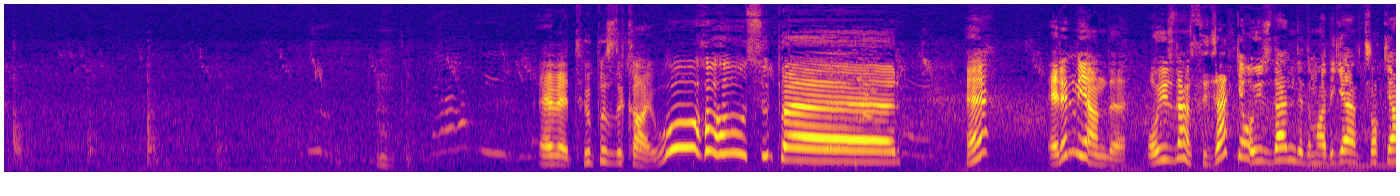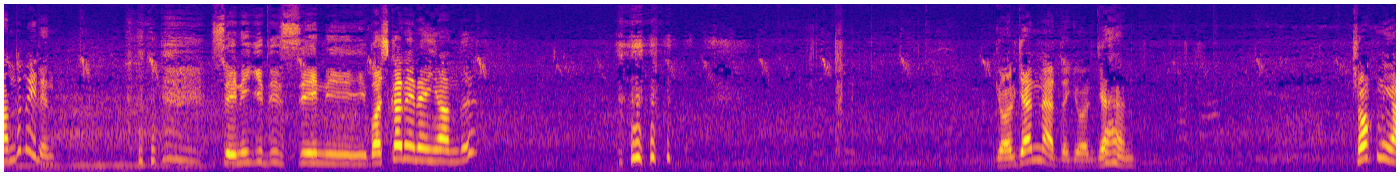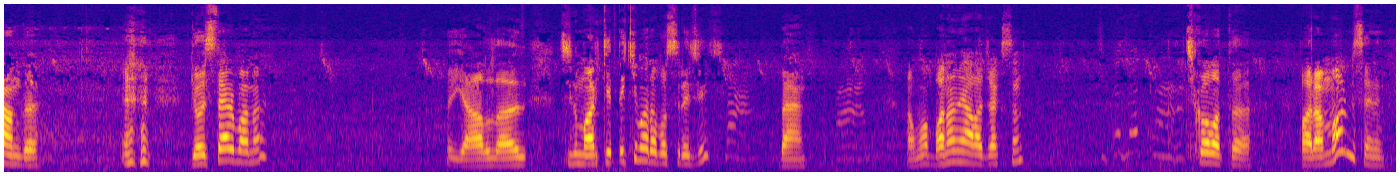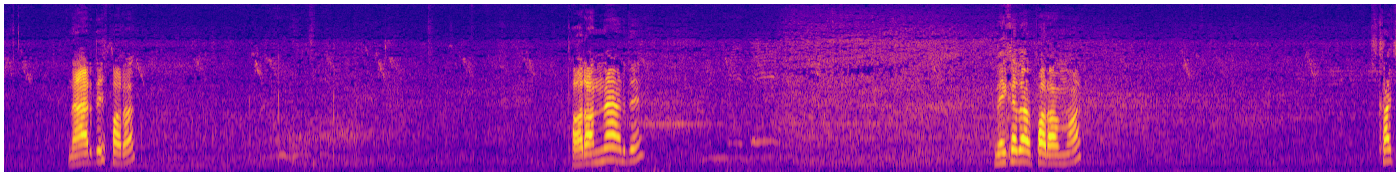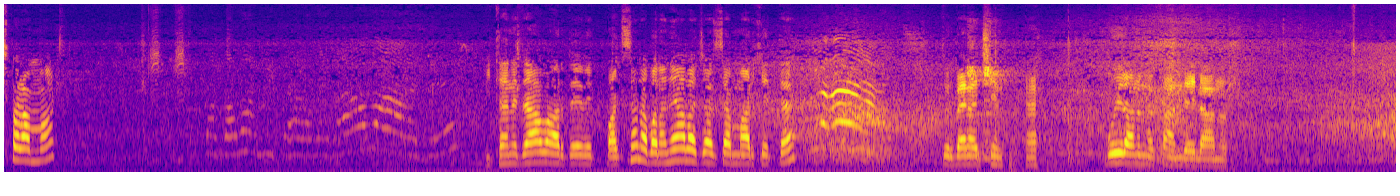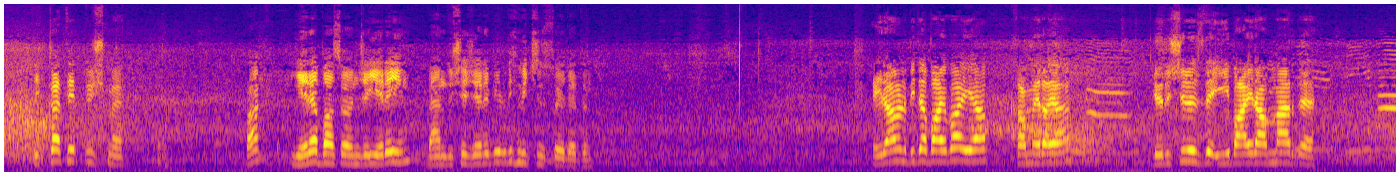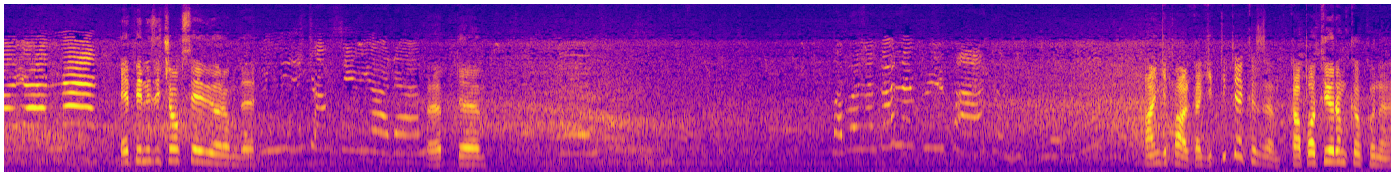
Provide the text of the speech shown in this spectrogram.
Evet hıp hızlı kay. Woohoo, süper. He? Elin mi yandı? O yüzden sıcak ya o yüzden dedim hadi gel. Çok yandı mı elin? seni gidi seni. Başka neren yandı? gölgen nerede gölgen? Çok mu yandı? Göster bana. Ya Allah. Şimdi markette kim araba sürecek? Ben. Ben. Ama bana ne alacaksın? Çikolata. Çikolata. Paran var mı senin? Nerede paran? Paran nerede? Ne kadar paran var? Kaç param var? Babama bir tane daha vardı. Bir tane daha vardı evet. Baksana bana ne alacaksın sen marketten? Dur ben açayım. Heh. Buyur hanımefendi Elanur. Dikkat et düşme. Bak yere bas önce yere in. Ben düşeceğini bildiğim için söyledim. Elanur bir de bay bay yap kameraya. Görüşürüz de iyi bayramlar de. İyi bayramlar. Hepinizi çok seviyorum de. Sizi çok seviyorum. Öptüm. Baba neden hep bir parka gitti? Hangi parka gittik ya kızım? Kapatıyorum kapını.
